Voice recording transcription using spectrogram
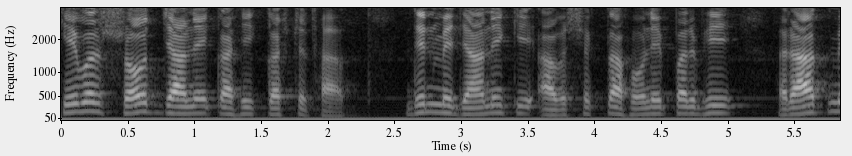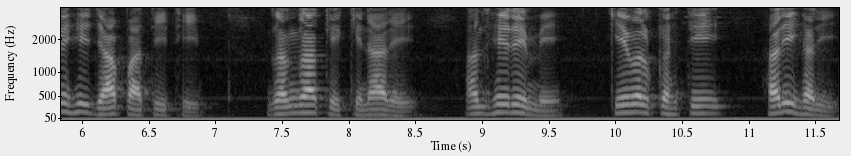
केवल शौच जाने का ही कष्ट था। दिन में जाने की आवश्यकता होने पर भी रात में ही जा पाती थी। गंगा के किनारे, अंधेरे में केवल कहती, हरी हरी,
